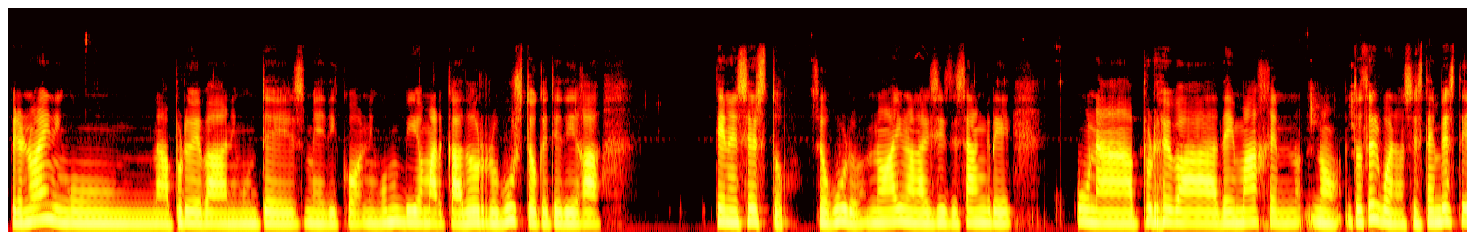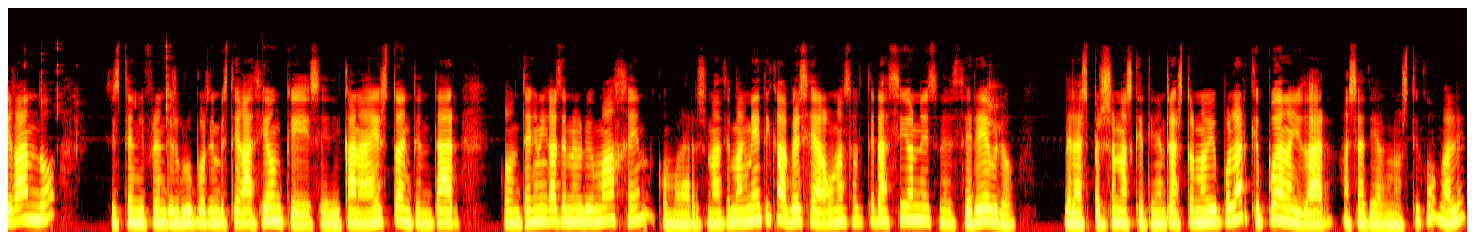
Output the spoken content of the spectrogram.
Pero no hay ninguna prueba, ningún test médico, ningún biomarcador robusto que te diga, tienes esto, seguro. No hay un análisis de sangre, una prueba de imagen, no. Entonces, bueno, se está investigando, existen diferentes grupos de investigación que se dedican a esto, a intentar con técnicas de neuroimagen, como la resonancia magnética, ver si hay algunas alteraciones en el cerebro de las personas que tienen trastorno bipolar que puedan ayudar a ese diagnóstico, ¿vale?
